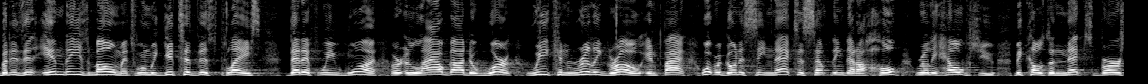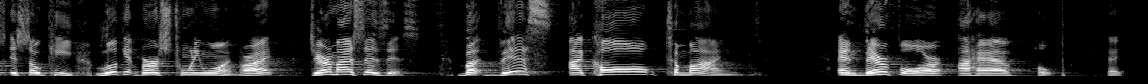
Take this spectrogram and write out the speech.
But it's in these moments when we get to this place that if we want or allow God to work, we can really grow. In fact, what we're going to see next is something that I hope really helps you because the next verse is so key. Look at verse 21, all right? Jeremiah says this, but this I call to mind, and therefore I have hope. Okay?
